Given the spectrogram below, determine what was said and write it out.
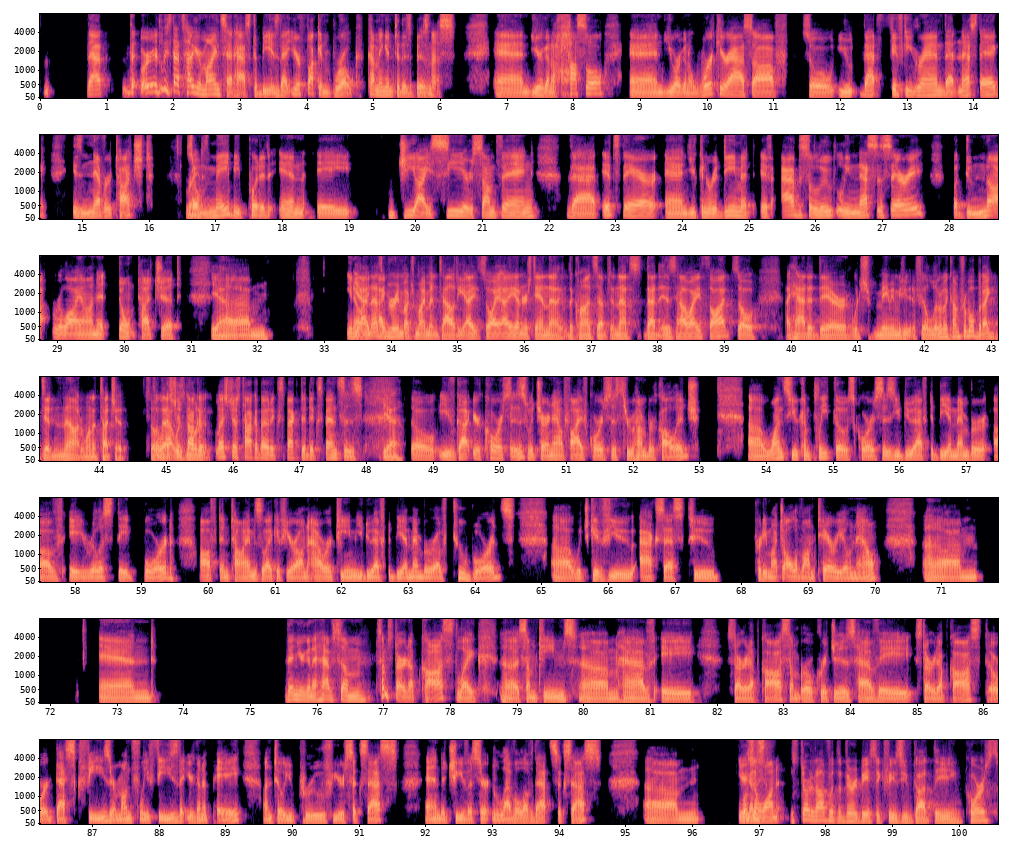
that, that, or at least that's how your mindset has to be is that you're fucking broke coming into this business and you're going to hustle and you are going to work your ass off. So you, that 50 grand, that nest egg is never touched. Right. So maybe put it in a GIC or something that it's there and you can redeem it if absolutely necessary, but do not rely on it. Don't touch it. yeah, Um, you know, yeah, I, and that's I- very much my mentality. I so I, I understand that the concept, and that's that is how I thought. So I had it there, which made me feel a little bit comfortable, but I did not want to touch it. So, so that let's was just talk. motiv- let's just talk about expected expenses. yeah, So you've got your courses, which are now five courses through Humber College. Uh, once you complete those courses, you do have to be a member of a real estate board. Oftentimes, like if you're on our team, you do have to be a member of two boards, uh, which give you access to pretty much all of Ontario now. Um, and then you're going to have some some startup costs like uh, some teams um, have a startup cost some brokerages have a startup cost or desk fees or monthly fees that you're going to pay until you prove your success and achieve a certain level of that success um, you're going to want started off with the very basic fees. You've got the course,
